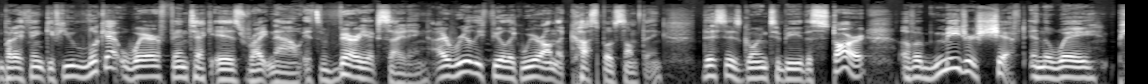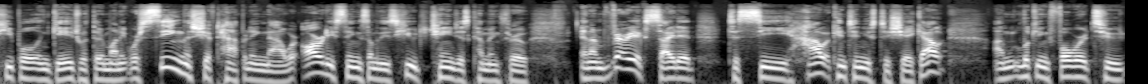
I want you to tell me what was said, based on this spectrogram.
But I think if you look at where fintech is right now, it's very exciting. I really feel like we're on the cusp of something. This is going to be the start of a major shift in the way people engage with their money. We're seeing this shift happening now. We're already seeing some of these huge changes coming through. And I'm very excited to see how it continues to shake out. I'm looking forward to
